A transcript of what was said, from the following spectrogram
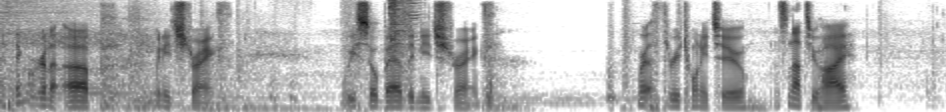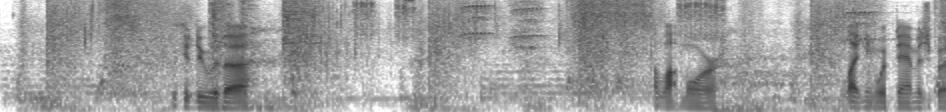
I think we're gonna up... We need strength. We so badly need strength. We're at 322. It's not too high. We could do with a... A lot more lightning whip damage, but...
